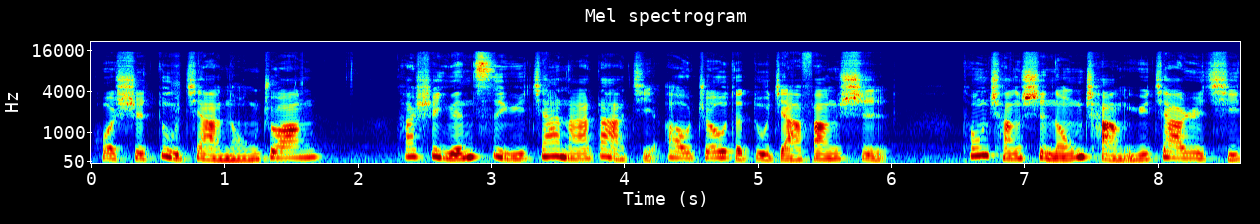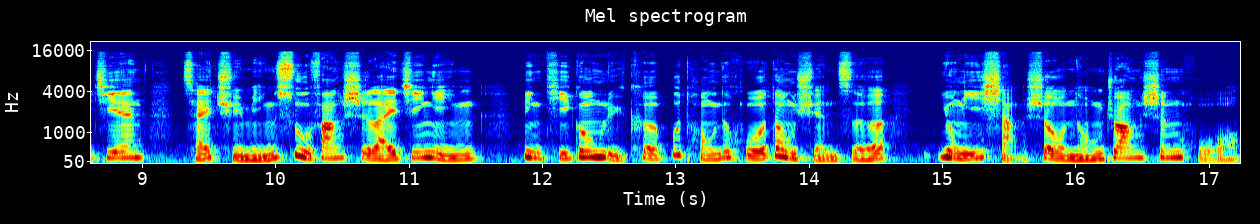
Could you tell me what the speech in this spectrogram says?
或是度假农庄，它是源自于加拿大及澳洲的度假方式，通常是农场于假日期间采取民宿方式来经营，并提供旅客不同的活动选择，用以享受农庄生活。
